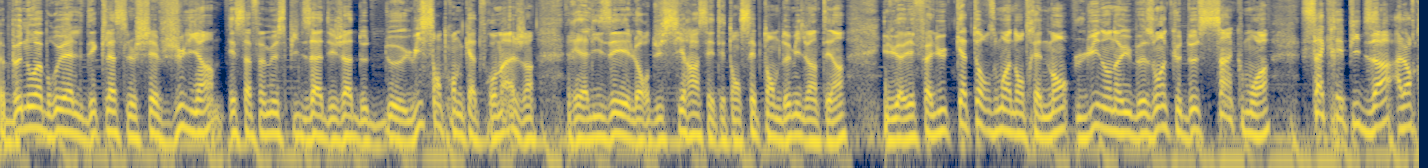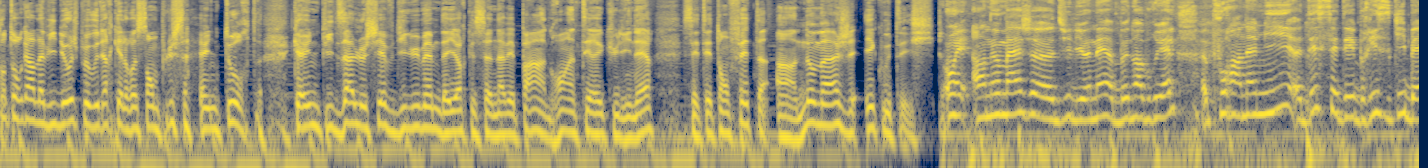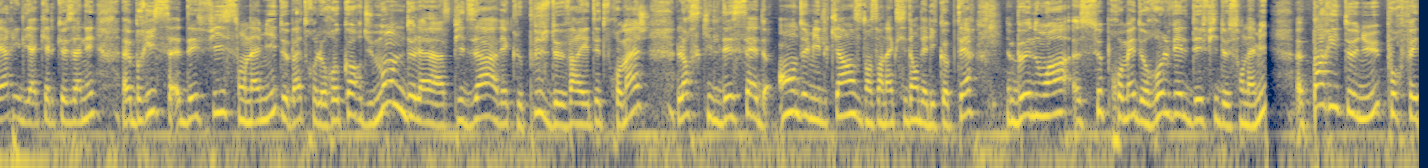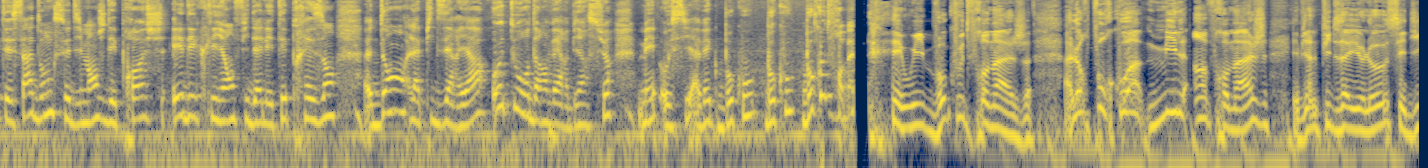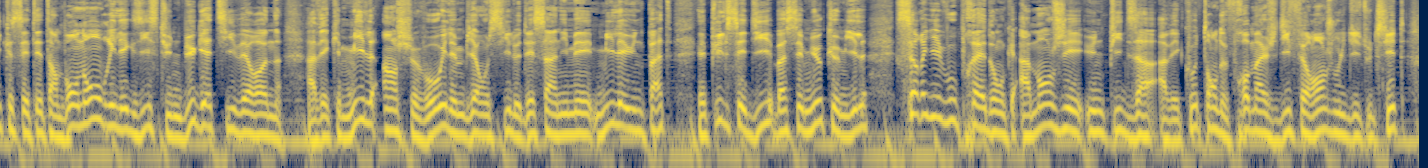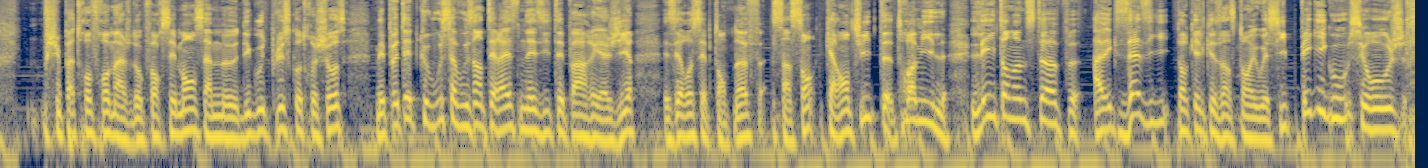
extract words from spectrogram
Benoît Bruel déclasse le chef Julien et sa fameuse pizza déjà de, 834 fromages hein, réalisée lors du CIRA, c'était en septembre 2021. Il lui avait fallu 14 mois d'entraînement, lui n'en a eu besoin que de 5 mois. Sacrée pizza. Alors quand on regarde la vidéo, je peux vous dire qu'elle ressemble plus à une tourte qu'à une pizza. Le chef dit lui-même d'ailleurs que ça n'avait pas un grand intérêt culinaire. C'était en fait un hommage. Écoutez. Oui, un hommage euh, du Lyonnais Benoît Bruel pour un ami décédé, Brice Guibert, il y a quelques années. Euh, Brice défie son ami de battre le record du monde de la pizza avec le plus de variétés de fromage. Lorsqu'il décède en 2015 dans un accident d'hélicoptère, Benoît se promet de relever le défi de son ami. Euh, Paris tenu pour fêter ça. Donc ce dimanche, des proches et des clients fidèles étaient présents dans la pizzeria, autour d'un verre bien sûr, mais aussi avec beaucoup, beaucoup, beaucoup de fromage. Et oui, beaucoup de fromage. Alors pourquoi 1001 fromages Eh bien, le pizzaiolo s'est dit que c'était un bon nombre. Il existe une Bugatti Veyron avec 1001 chevaux. Il aime bien aussi le dessin animé 1000 et une pattes. Et puis il s'est dit, bah, c'est mieux que 1000. Seriez-vous prêt donc à manger une pizza avec autant de fromages différents Je vous le dis tout de suite. Je suis pas trop fromage, donc forcément ça me dégoûte plus qu'autre chose. Mais peut-être que vous, ça vous intéresse. N'hésitez pas à réagir. 079 548 3000. Les hits avec Zazie dans quelques instants et aussi Peggy Goo sur Rouge.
